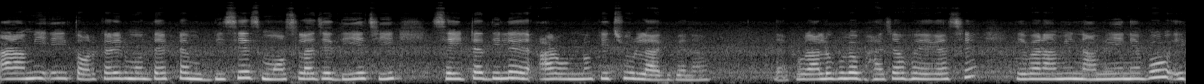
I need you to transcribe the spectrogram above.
আর আমি এই তরকারির মধ্যে একটা বিশেষ মশলা যে দিয়েছি, সেইটা দিলে আর অন্য কিছু লাগবে না। দেখো, আলুগুলো ভাজা হয়ে গেছে। এবার আমি নামিয়ে নেব। এই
